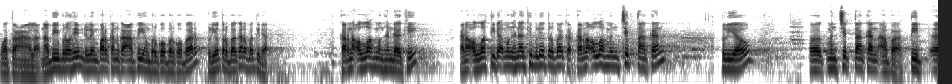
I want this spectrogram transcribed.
wa taala. Nabi Ibrahim dilemparkan ke api yang berkobar-kobar, beliau terbakar apa tidak? Karena Allah menghendaki, karena Allah tidak menghendaki beliau terbakar, karena Allah menciptakan beliau e, menciptakan apa? Tid, e,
